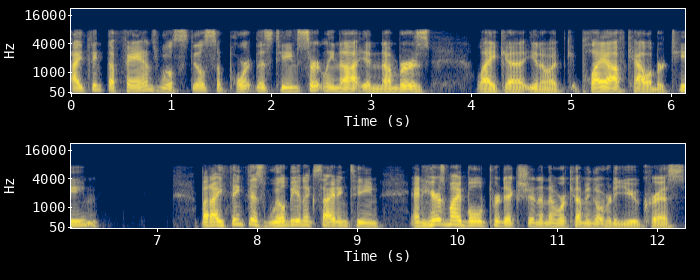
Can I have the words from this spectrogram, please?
I think the fans will still support this team, certainly not in numbers like, uh, you know, a playoff caliber team. But I think this will be an exciting team. And here's my bold prediction, and then we're coming over to you, Chris.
